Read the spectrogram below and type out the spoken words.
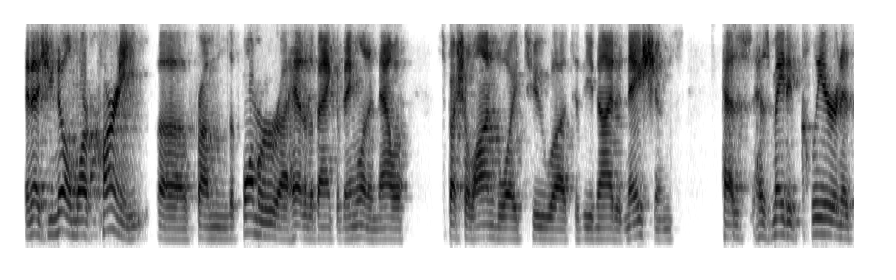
And as you know, Mark Carney, uh, from the former uh, head of the Bank of England and now a special envoy to uh, to the United Nations, has has made it clear, and it's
